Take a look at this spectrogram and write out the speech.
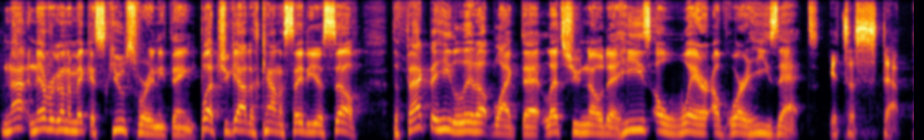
not never going to make excuse for anything. But you got to kind of say to yourself, the fact that he lit up like that lets you know that he's aware of where he's at. It's a step.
